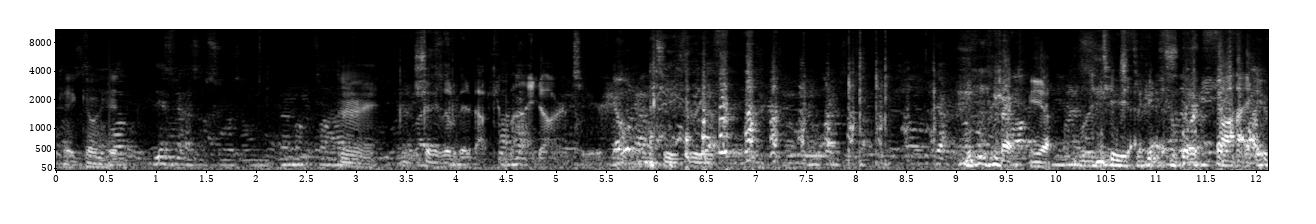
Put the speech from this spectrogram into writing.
Okay, go ahead. These guys have swords on them. I'm up five. All right, I'm going to show you a little bit about combined arms here. One, two, three, four. Yeah. One, two, three, four, five.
